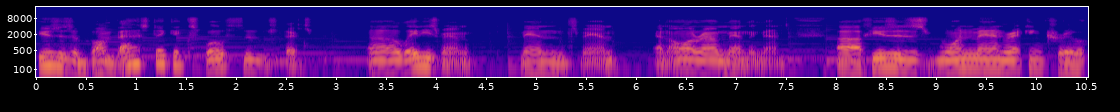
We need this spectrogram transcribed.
Fuse is a bombastic explosives expert. Uh, ladies man. man's man, an all around manly man. Uh, Fuse is one man wrecking crew,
